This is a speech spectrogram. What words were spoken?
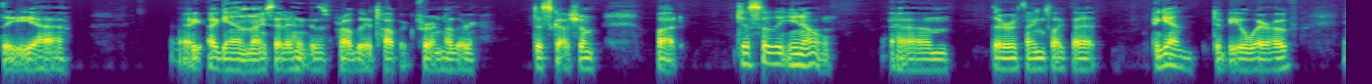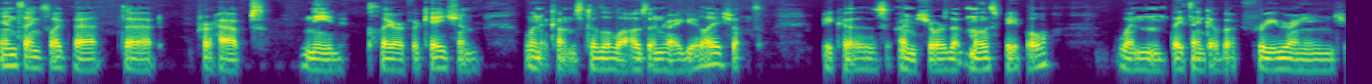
The uh, again, I said I think this is probably a topic for another discussion, but just so that you know, um, there are things like that again to be aware of, and things like that that perhaps need clarification when it comes to the laws and regulations. Because I'm sure that most people, when they think of a free range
